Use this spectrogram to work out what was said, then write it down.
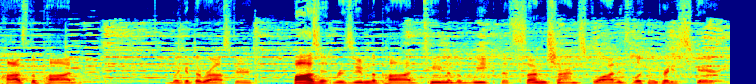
Pause the Pod, look at the roster, Pause it. resume the pod, team of the week, the Sunshine squad is looking pretty scary.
